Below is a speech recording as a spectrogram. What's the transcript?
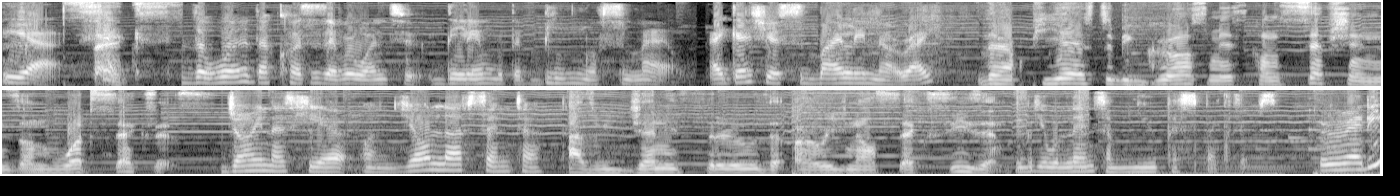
yeah, sex. The word that causes everyone to gleam with a beam of smile. I guess you're smiling now, right? There appears to be gross misconceptions on what sex is. Join us here on Your Love Center as we journey through the original sex season. You will learn some new perspectives. Ready?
